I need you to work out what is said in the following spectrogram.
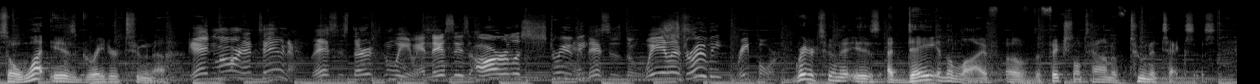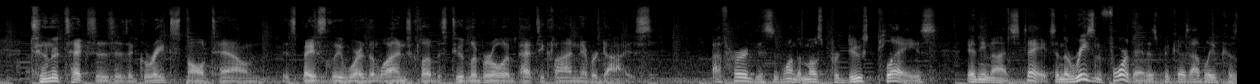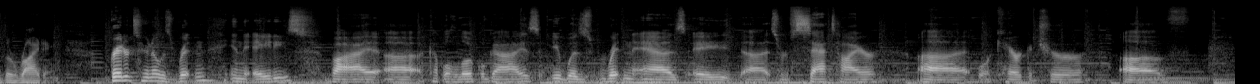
So what is Greater Tuna? Good morning, Tuna. This is Thurston Wheelis. And this is Arles Struvie. And this is the Wheelis Struvie Report. Greater Tuna is a day in the life of the fictional town of Tuna, Texas. Tuna, Texas is a great small town. It's basically where the Lions Club is too liberal and Patsy Cline never dies. I've heard this is one of the most produced plays in the United States. And the reason for that is because I believe because of the writing. Greater Tuna was written in the 80s by uh, a couple of local guys. It was written as a uh, sort of satire uh, or caricature of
